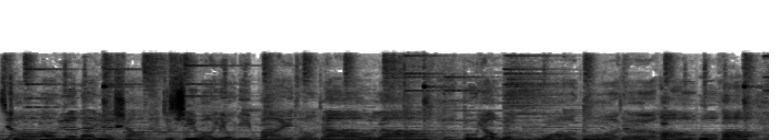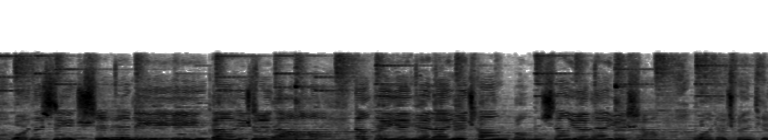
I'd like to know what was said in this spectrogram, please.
骄傲越来越少，只希望有你白头到老。不要问我过得好不好。我的心事你应该知道。当黑夜越来越长，梦想越来越少，我的春天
